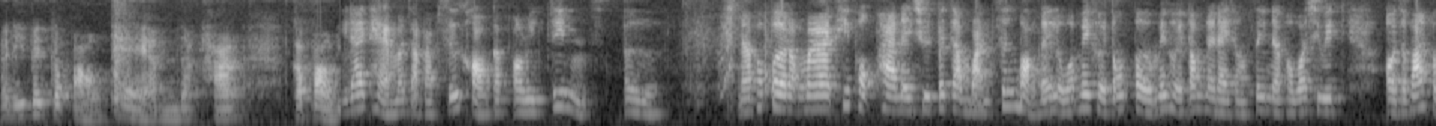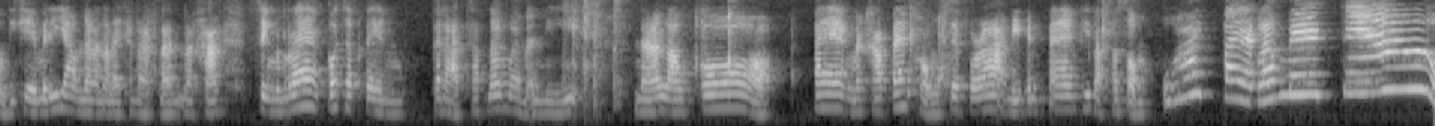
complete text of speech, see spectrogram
อันนี้เป็นกระเป๋าแถมนะคะ กระเป๋านี่ได้แถมมาจากแบบซื้อของกับ Origin เออนะพอเปิดออกมาที่พกพาในชีวิตประจำวัน ซึ่งบอกได้เลยว่าไม่เคยต้องเติมไม่เคยต้องใดๆทั้งสิ้นนะเพราะว่าชีวิตออกจากบ้านของทีเคไม่ได้ยาวนานอะไรขนาดนั้นนะคะ สิ่งแรกก็จะเป็นกระดาษซับหน้ามันอันนี้นะแล้วก็แป้งนะคะ แป้งของ Sephora อันนี้เป็นแป้งที่แบบผสมว้ายแตกแล้วเมเจล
